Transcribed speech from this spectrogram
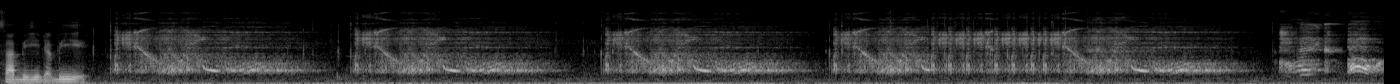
power. ซาบีเดบี้ Drake power.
